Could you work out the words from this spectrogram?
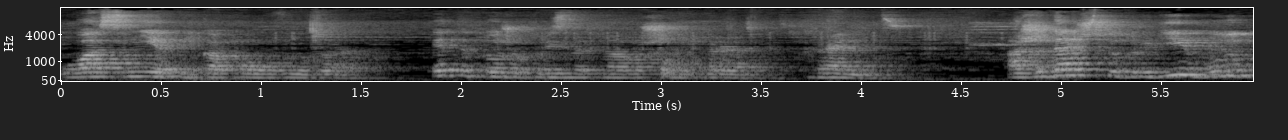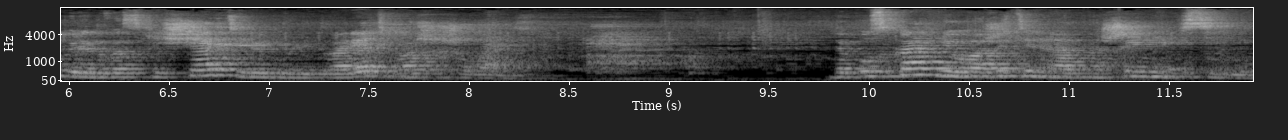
у вас нет никакого выбора, это тоже признак нарушения границ. Ожидать, что другие будут предвосхищать или удовлетворять ваши желания. Допускать неуважительное отношение к себе.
